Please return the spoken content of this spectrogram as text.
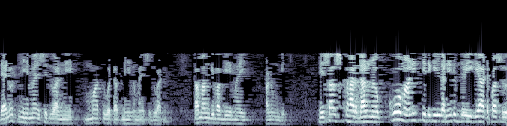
දැනුත් මෙහෙමයි සිදුවන්නේ මතුවටත් මෙහෙමමයි සිදුවන්නේ. තමන්ගේ වගේමයි අනුන්ගේ. මේ සංස්කාර ධර්ම ඔක්කොම අනිත්‍යයට ගිහිල්ලා නිරුද්ධ වෙයි ගියාට පස්සෙ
